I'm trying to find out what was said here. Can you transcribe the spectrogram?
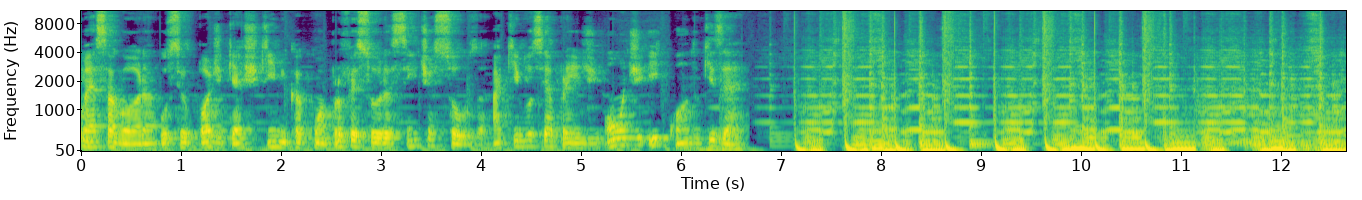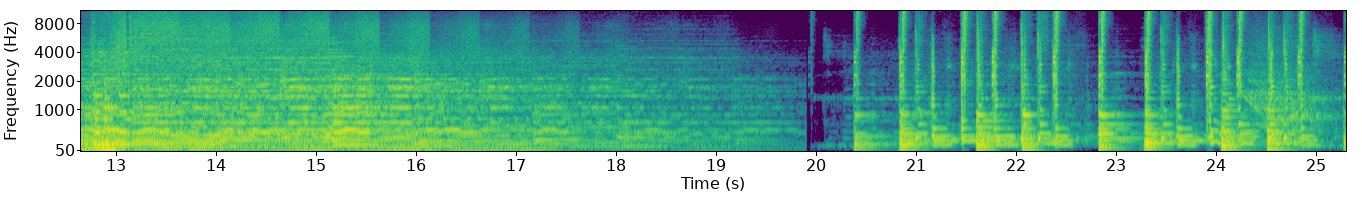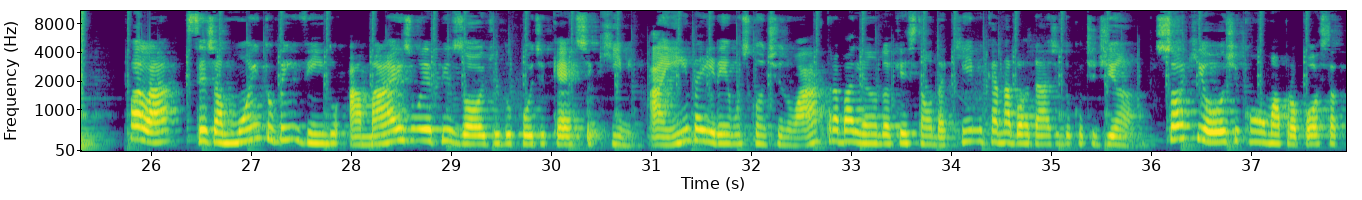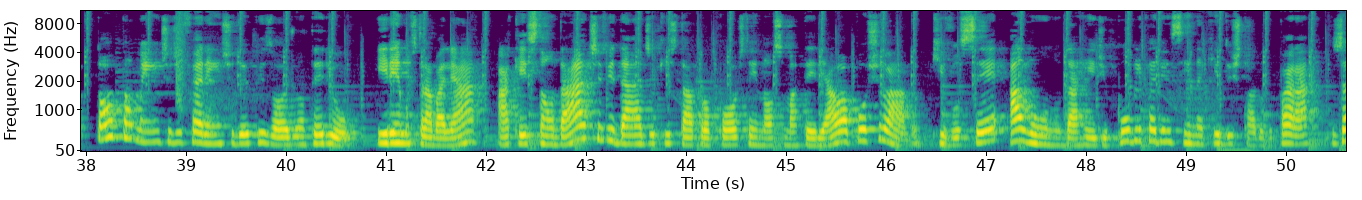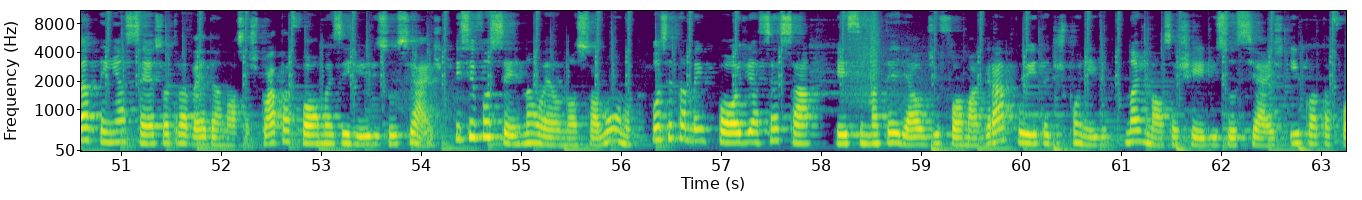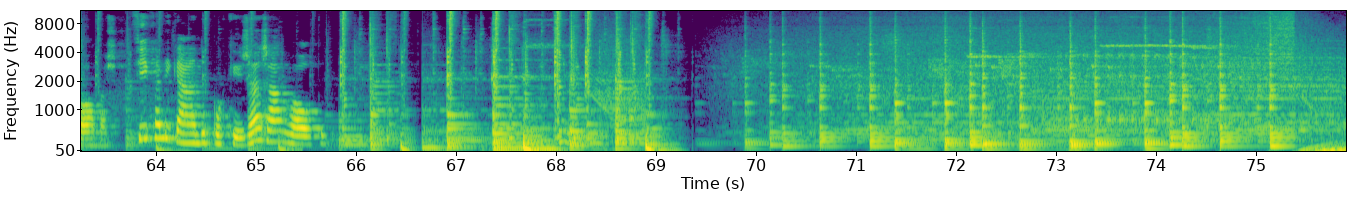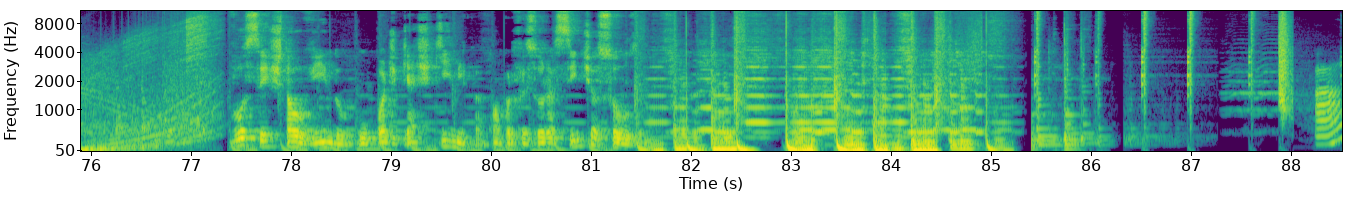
Começa agora o seu podcast Química com a professora Cíntia Souza. Aqui você aprende onde e quando quiser. Olá, seja muito bem-vindo a mais um episódio do podcast Química. Ainda iremos continuar trabalhando a questão da química na abordagem do cotidiano, só que hoje com uma proposta totalmente diferente do episódio anterior. Iremos trabalhar a questão da atividade que está proposta em nosso material apostilado, que você, aluno da rede pública de ensino aqui do estado do Pará, já tem acesso através das nossas plataformas e redes sociais. E se você não é o nosso nosso aluno, você também pode acessar esse material de forma gratuita disponível nas nossas redes sociais e plataformas. Fica ligado porque já já volto. Você está ouvindo o podcast Química com a professora Cíntia Souza.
